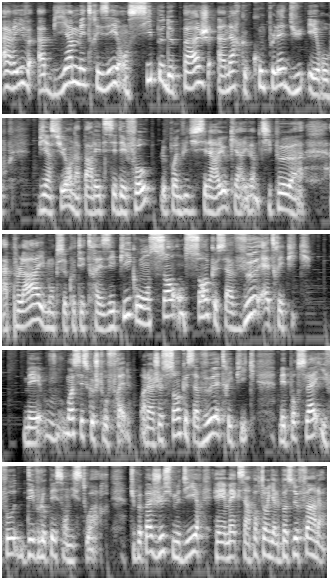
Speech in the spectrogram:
arrive à bien maîtriser en si peu de pages un arc complet du héros. Bien sûr, on a parlé de ses défauts, le point de vue du scénario qui arrive un petit peu à, plat, il manque ce côté très épique où on sent, on sent que ça veut être épique. Mais moi, c'est ce que je trouve Fred. Voilà, je sens que ça veut être épique, mais pour cela, il faut développer son histoire. Tu peux pas juste me dire, hé hey mec, c'est important, il y a le boss de fin là.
